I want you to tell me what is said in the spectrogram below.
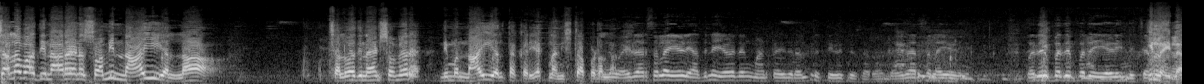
ಛಲವಾದಿ ನಾರಾಯಣ ಸ್ವಾಮಿ ನಾಯಿ ಅಲ್ಲ. ಛಲವಾದಿ ನಾರಾಯಣ ಸ್ವಾಮಿ ಅವರೇ ನಿಮ್ಮ ನಾಯಿ ಅಂತ ಕರೆಯಕ್ ನಾನು ಇಷ್ಟಪಡಲ್ಲ. ಪಡಲ್ಲ ಐದಾರು ಸಲ ಹೇಳಿ ಅದನ್ನೇ ಹೇಳ್ದಂಗ್ ಮಾಡ್ತಾ ಇದ್ರ ಅಂತ ತಿಳಿತೀವಿ ಸರ್. ಒಂದು ಐದಾರು ಸಲ ಹೇಳಿ. ಪದೇ ಪದೇ ಪದೇ ಹೇಳಿ ಇಲ್ಲ ಇಲ್ಲ ಇಲ್ಲ.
